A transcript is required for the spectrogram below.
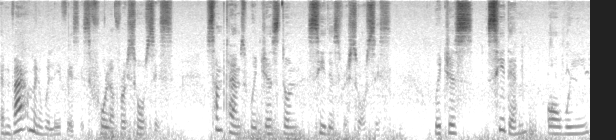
environment we live in is full of resources. Sometimes we just don't see these resources. We just see them, or we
